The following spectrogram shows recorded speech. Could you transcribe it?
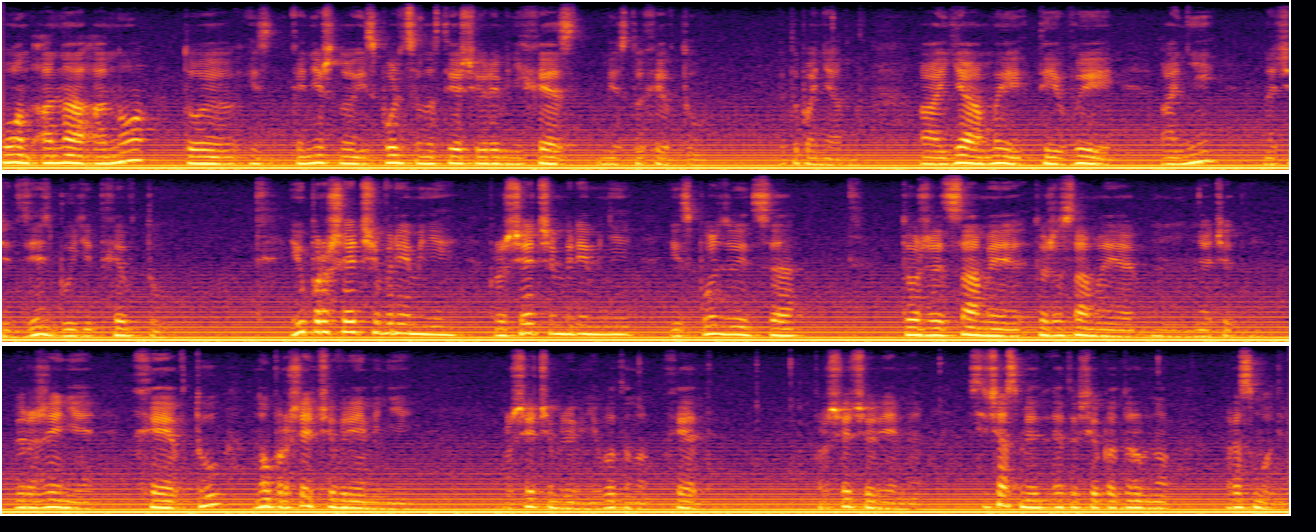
он, она, оно, то, конечно, используется в настоящее время не has вместо have to. Это понятно. А я, мы, ты, вы, они, значит, здесь будет have to. И в прошедшем времени, в прошедшем времени используется то же самое, то же самое значит, выражение have to, но в прошедшем времени. В прошедшем времени, вот оно, had. Прошедшее время. Сейчас мы это все подробно рассмотрим.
